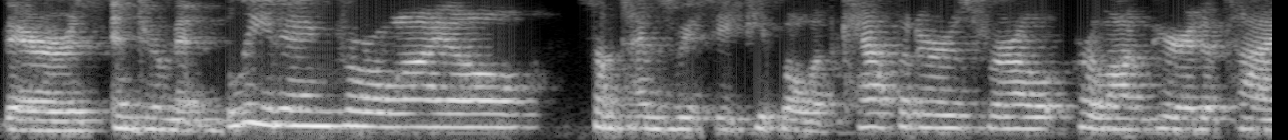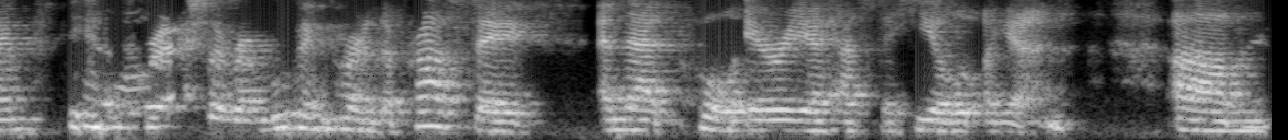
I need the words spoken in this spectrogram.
there's intermittent bleeding for a while. Sometimes we see people with catheters for a prolonged period of time because mm-hmm. we're actually removing part of the prostate and that whole area has to heal again. Um,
